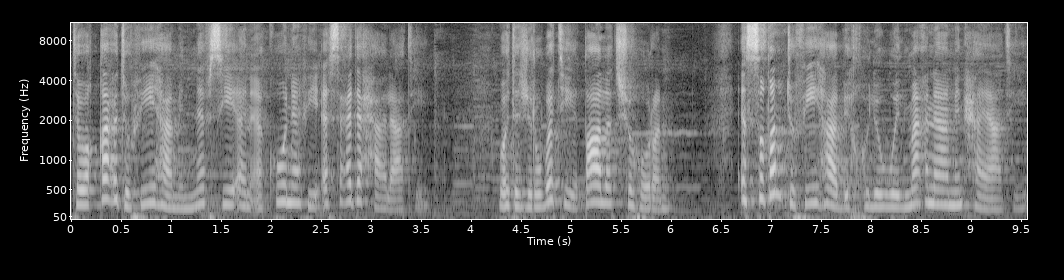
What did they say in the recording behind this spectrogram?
توقعت فيها من نفسي أن أكون في أسعد حالاتي وتجربتي طالت شهورا. انصدمت فيها بخلو المعنى من حياتي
